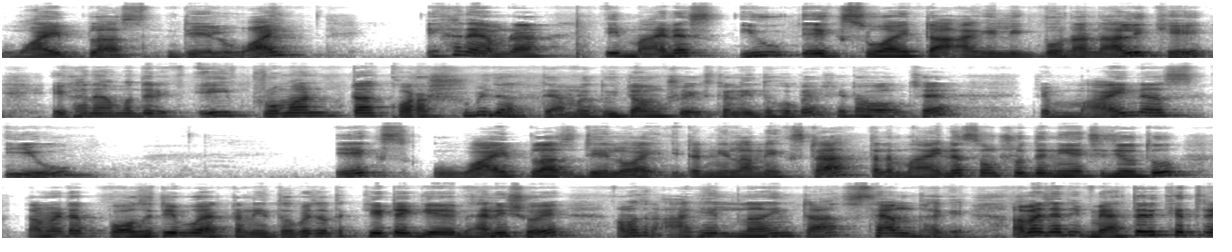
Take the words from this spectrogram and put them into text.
y plus del y এখানে আমরা এই মাইনাস ইউ এক্স ওয়াইটা আগে লিখব না না লিখে এখানে আমাদের এই প্রমাণটা করার সুবিধার্থে আমরা দুইটা অংশ এক্সট্রা নিতে হবে, সেটা হচ্ছে যে minus u x y plus del y এটা নিলাম এক্সট্রা তাহলে মাইনাস অংশ দিয়ে নিয়েছি যেহেতু, তার মানে এটা পজিটিভও একটা নিতে হবে যাতে কেটে গিয়ে ভ্যানিশ হয়ে আমাদের আগের লাইনটা স্যাম থাকে। আমরা জানি ম্যাথের ক্ষেত্রে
